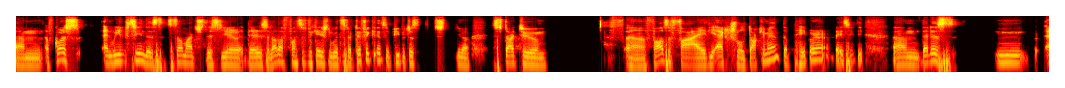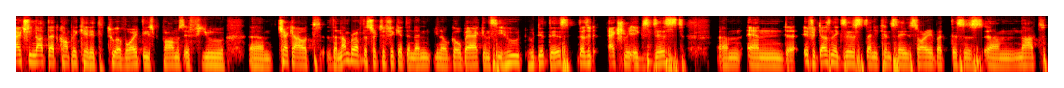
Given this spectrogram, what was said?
Um, of course, and we've seen this so much this year. There is a lot of falsification with certificates, so people just you know start to uh, falsify the actual document, the paper, basically. Um, that is actually not that complicated to avoid these problems if you um, check out the number of the certificate and then you know go back and see who who did this. Does it actually exist? Um, and uh, if it doesn't exist then you can say sorry but this is um, not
